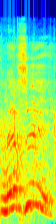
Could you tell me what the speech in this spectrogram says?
Merci.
